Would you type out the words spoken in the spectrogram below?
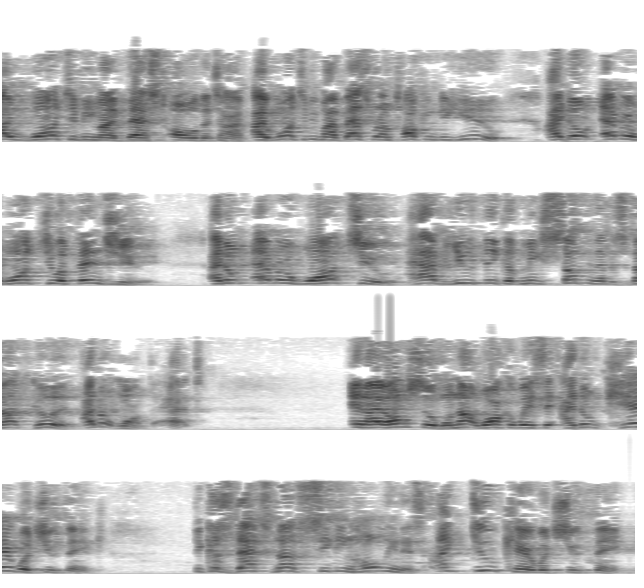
I want to be my best all the time. I want to be my best when I'm talking to you. I don't ever want to offend you. I don't ever want to have you think of me something that is not good. I don't want that. And I also will not walk away and say, I don't care what you think. Because that's not seeking holiness. I do care what you think.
